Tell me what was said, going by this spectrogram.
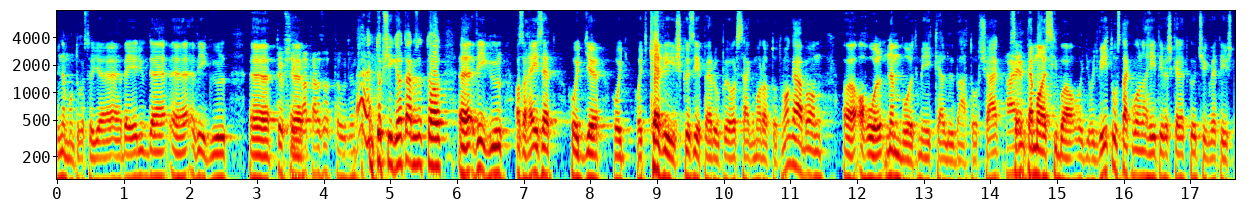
Mi nem mondtuk azt, hogy eh, beérjük, de eh, végül... eh, Többségi határozattal úgy Á, döntött. nem többségi határozattal, végül az a helyzet, hogy, hogy, hogy kevés közép-európai ország maradt ott magában, ahol nem volt még kellő bátorság. Á, Szerintem ma ez hiba, hogy, hogy vétózták volna a 7 éves keretköltségvetést,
